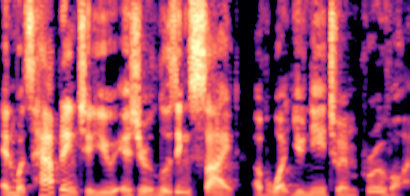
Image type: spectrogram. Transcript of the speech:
And what's happening to you is you're losing sight of what you need to improve on.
